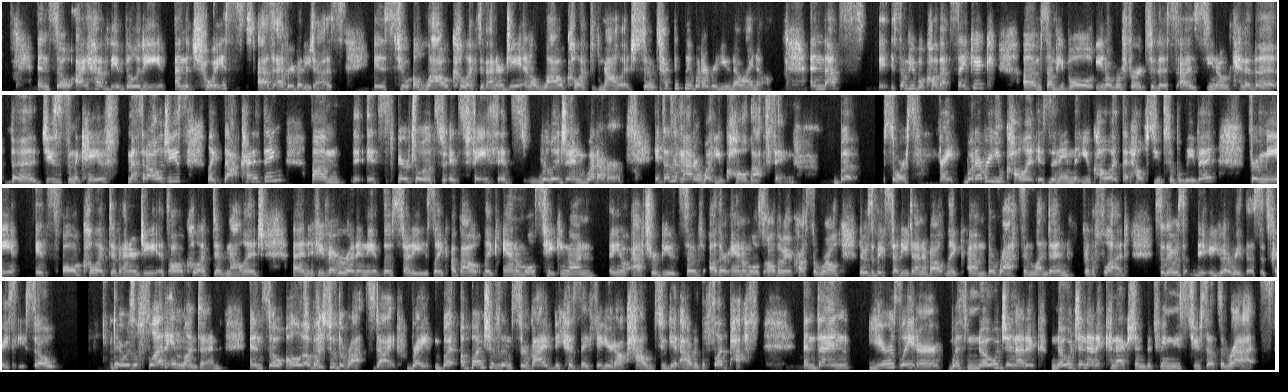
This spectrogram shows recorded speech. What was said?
And so I have the ability and the choice, as everybody does, is to allow collective energy and allow collective knowledge. So technically, whatever you know, I know. And that's some people call that psychic. Um, some people, you know, refer to this as, you know, kind of the the Jesus in the cave methodologies, like that kind of thing. Um, it's spiritual, it's it's faith, it's religion, whatever. It doesn't matter what you call that thing, but source, right? Whatever you call it is the name that you call it that helps you to believe it. For me, it's all collective energy it's all collective knowledge and if you've ever read any of those studies like about like animals taking on you know attributes of other animals all the way across the world there was a big study done about like um, the rats in london for the flood so there was you got to read this it's crazy so there was a flood in London. And so all a bunch of the rats died, right? But a bunch of them survived because they figured out how to get out of the flood path. And then years later, with no genetic, no genetic connection between these two sets of rats,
